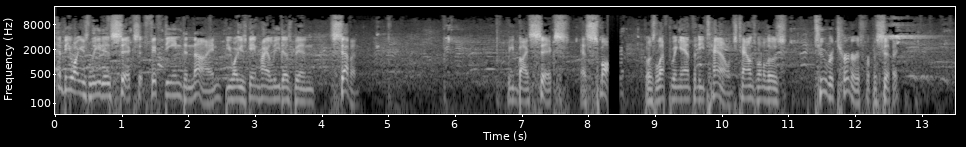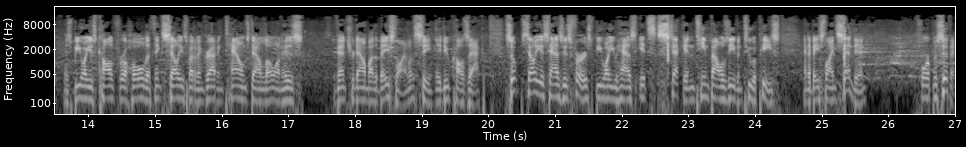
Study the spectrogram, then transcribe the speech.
And BYU's lead is six at 15 to 9. BYU's game high lead has been seven. Lead by six as small. Goes left wing Anthony Townes. Townes, one of those two returners for Pacific. As BYU's called for a hold, I think Seljaas might have been grabbing Townes down low on his venture down by the baseline. Let's see. They do call Zach. So Seljaas has his first. BYU has its second. Team fouls even two apiece. And a baseline send in for Pacific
